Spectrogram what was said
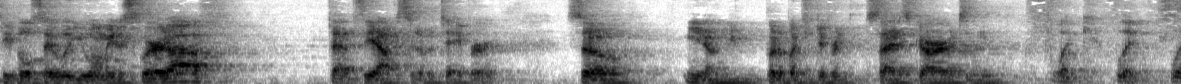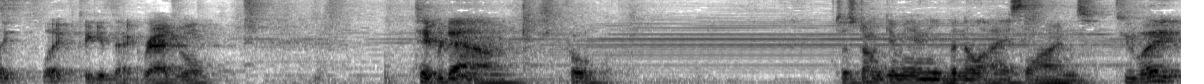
people say, well, you want me to square it off? That's the opposite of a taper. So, you know, you put a bunch of different size guards and flick, flick, flick, flick to get that gradual taper down. Cool. Just don't give me any vanilla ice lines. Too late.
